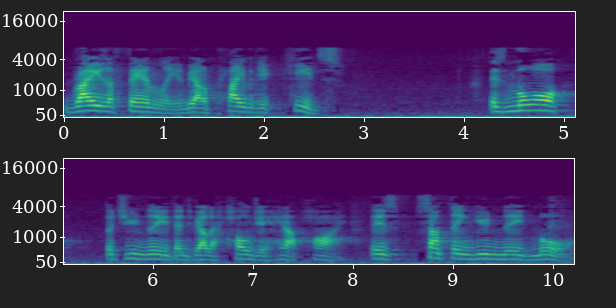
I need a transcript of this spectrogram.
raise a family and be able to play with your kids. There's more that you need than to be able to hold your head up high. There's something you need more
